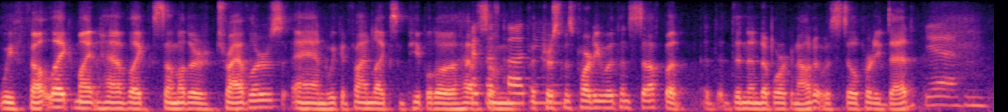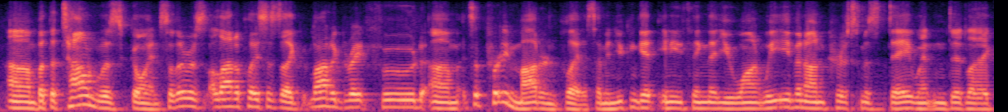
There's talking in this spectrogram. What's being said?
we felt like might have like some other travelers and we could find like some people to have Christmas some party. a Christmas party with and stuff, but it it didn't end up working out. It was still pretty dead. yeah. Um, but the town was going, so there was a lot of places like a lot of great food. Um, it's a pretty modern place. I mean, you can get anything that you want. We even on Christmas Day went and did like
